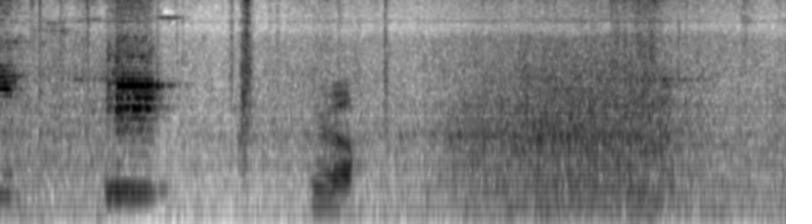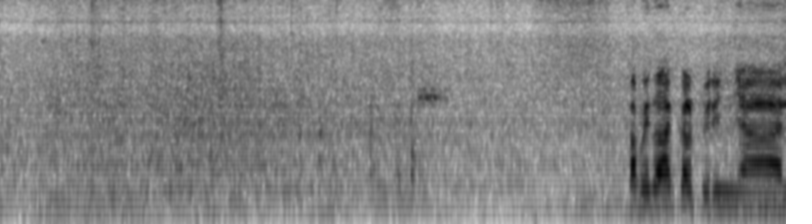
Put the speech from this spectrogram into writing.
Yeah. കവിതാക്കൾ പിരിഞ്ഞാൽ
